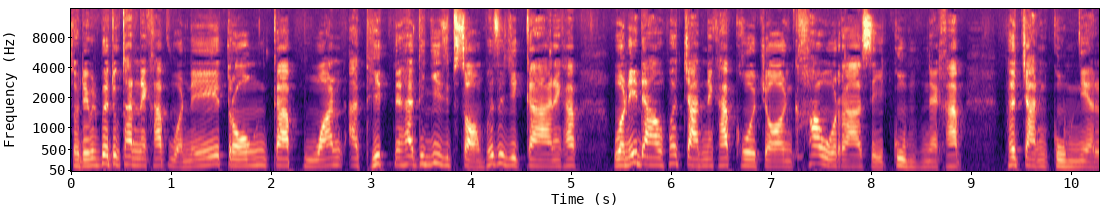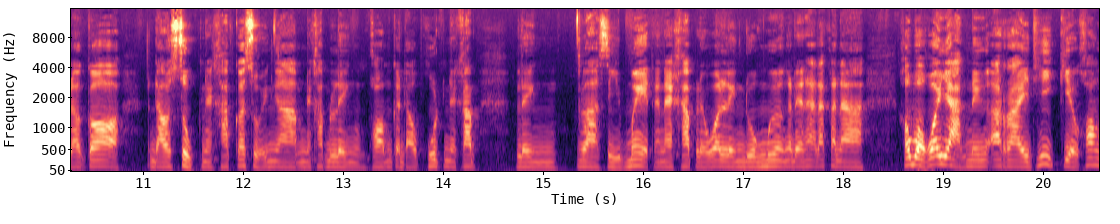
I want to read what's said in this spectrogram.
สวัสดีเพื่อนๆทุกท่านนะครับ วันนี้ตรงกับวันอาทิตย์นะฮะที่ 22 พฤศจิกายนนะครับ วันนี้ดาวพระจันทร์นะครับโคจรเข้าราศีกุมนะครับ พระจันทร์กุมเนี่ยแล้วก็ดาวศุกร์นะครับก็สวยงามนะครับเล็งพร้อมกับดาวพุธนะครับเล็งราศีเมษนะครับหรือว่าเล็งดวงเมืองกันเลยนะฮะลัคนาเขาบอกว่าอย่างหนึ่งอะไรที่เกี่ยวข้อง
